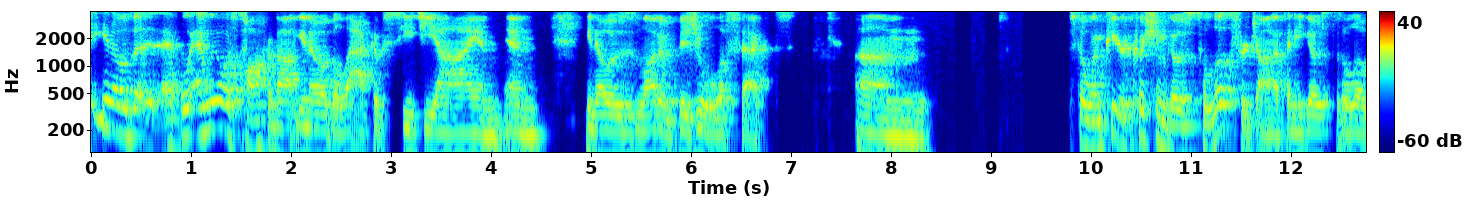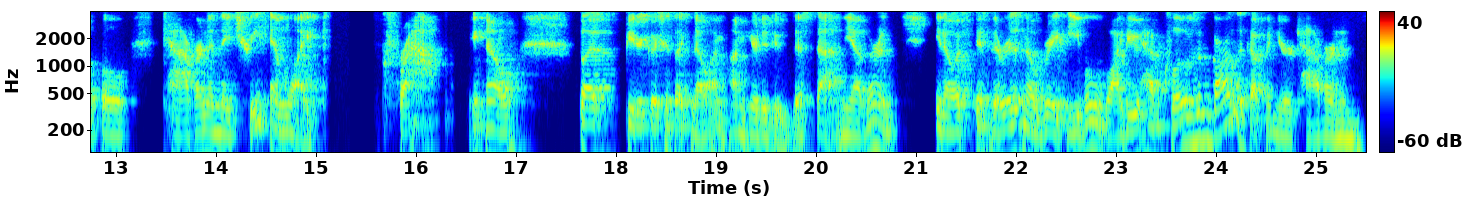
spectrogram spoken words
you know, the, and we always talk about, you know, the lack of CGI and, and, you know, there's a lot of visual effects. Um, so when Peter Cushing goes to look for Jonathan, he goes to the local tavern and they treat him like crap, you know. But Peter Cushing's like, no, I'm, I'm here to do this, that, and the other. And, you know, if, if there is no great evil, why do you have cloves of garlic up in your tavern and,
